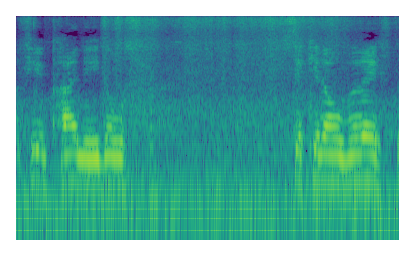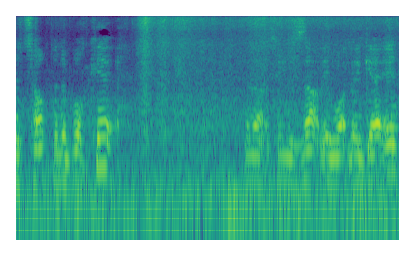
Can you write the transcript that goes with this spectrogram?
a few pine needles sticking over the, the top of the bucket. And that's exactly what they're getting.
